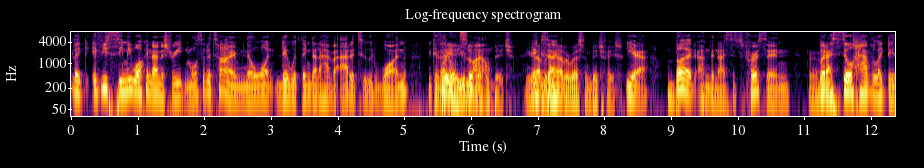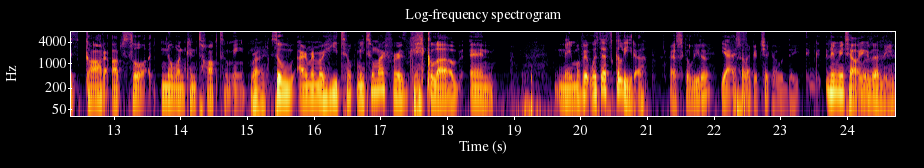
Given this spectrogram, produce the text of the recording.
like if you see me walking down the street, most of the time, no one they would think that I have an attitude. One because Oh I yeah, don't you smile. look like a bitch. You have, a, you Exactly. have a resting bitch face. Yeah, but I'm the nicest person. But I still have like this guard up, so no one can talk to me. Right. So I remember he took me to my first gay club, and name of it was Escalita. Escalita. Yes. Sound like a chick I would date. Let me tell you. What does that mean?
